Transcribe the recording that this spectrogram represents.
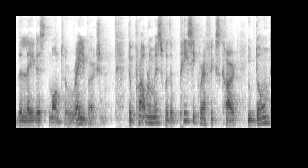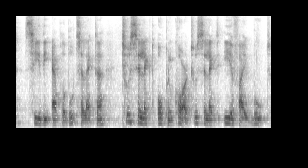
the latest Monterey version. The problem is with a PC graphics card you don't see the Apple boot selector to select OpenCore, to select EFI boot.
